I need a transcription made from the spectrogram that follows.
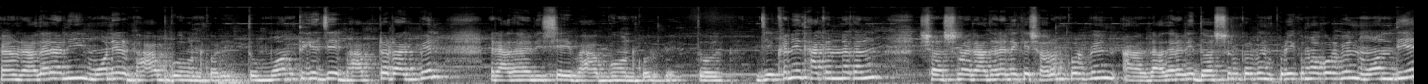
কারণ রাধারানী মনের ভাব গ্রহণ করে। তো মন থেকে যে ভাবটা রাখবেন, রাধারানী সেই ভাব গ্রহণ করবে। তো যেখানেই থাকেন না কেন, সবসময় রাধারানীকে স্মরণ করবেন আর রাধারানী দর্শন করবেন, পরিক্রমা করবেন মন দিয়ে।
